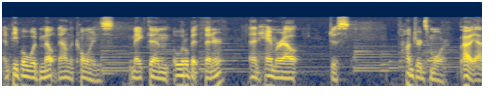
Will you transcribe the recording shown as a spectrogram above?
and people would melt down the coins, make them a little bit thinner, and hammer out just hundreds more. Oh yeah,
